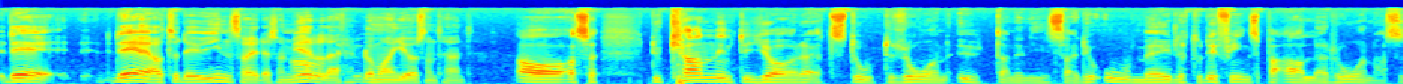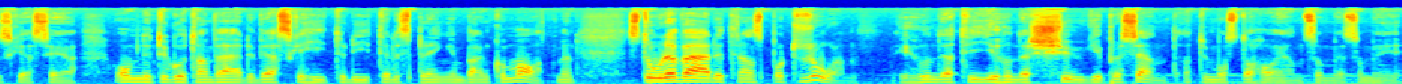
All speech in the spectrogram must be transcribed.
Det, det är alltså det är ju insider som ja, gäller precis. då man gör sånt här. Ja, alltså du kan inte göra ett stort rån utan en insider. Det är omöjligt och det finns på alla rån alltså ska jag säga. Om du inte går och tar en värdeväska hit och dit eller spränger en bankomat. Men stora värdetransportrån är 110-120 procent att du måste ha en som, som är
